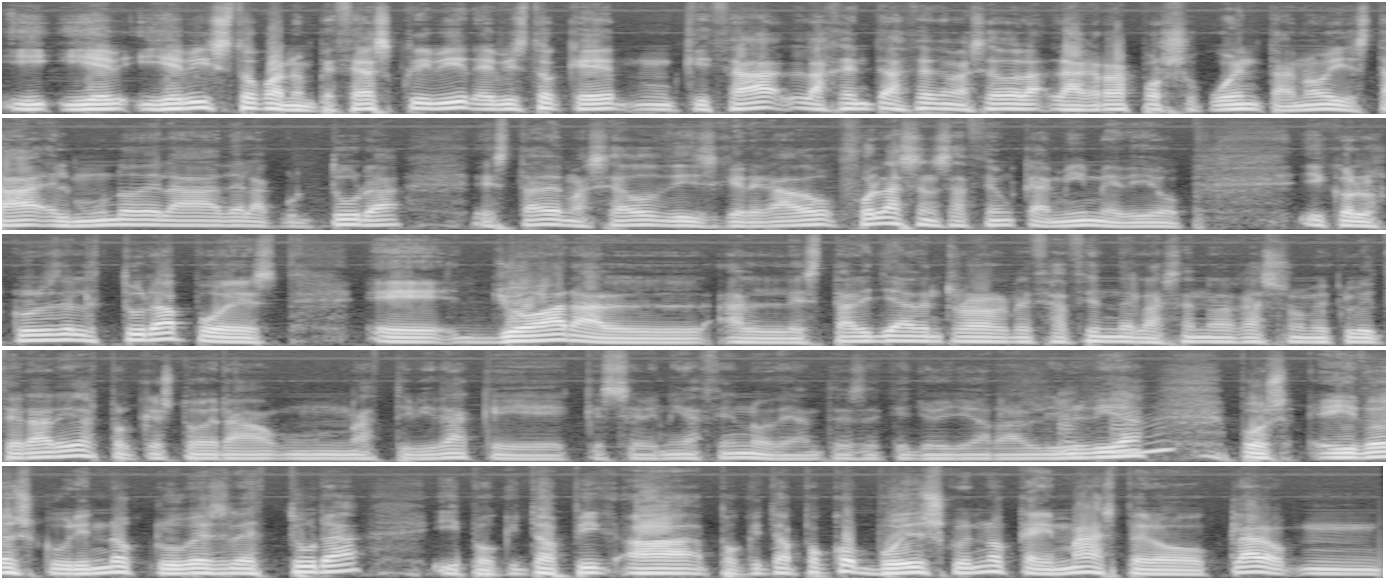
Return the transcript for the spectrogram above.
y, he, visto, cuando empecé a escribir, he visto que mm, quizá la gente hace demasiado la, guerra por su cuenta, ¿no? Y está el mundo de la, de la cultura está demasiado disgregado. Fue la sensación que a mí me dio. Y con los clubes de lectura, pues eh, yo ahora, al, estar ya dentro de la organización de las cenas gastronómico-literarias, porque esto era una actividad que, se venía haciendo de antes de que yo llegara a la librería, pues he ido descubriendo clubes de lectura y poquito a, poquito a poco voy descubriendo que hay más. Pero claro, mm,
